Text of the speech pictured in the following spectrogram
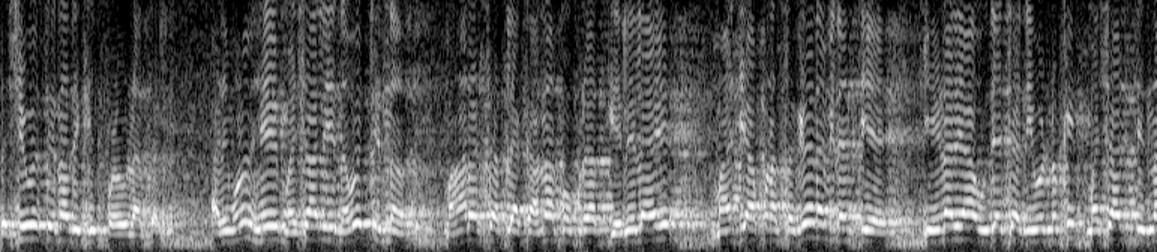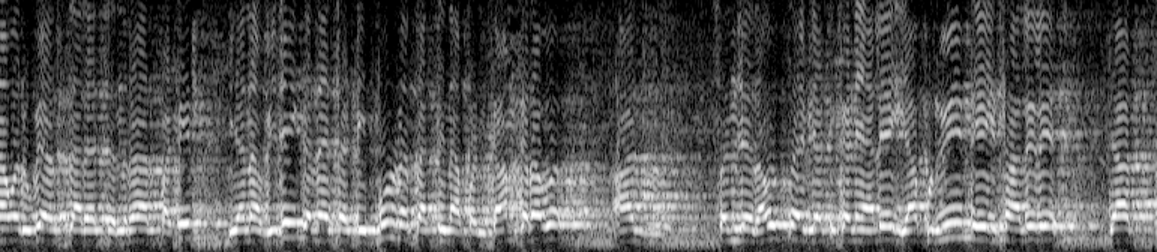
तर शिवसेना देखील पळवण्यात आली. आणि म्हणून हे मशाल हे नवचिन्ह महाराष्ट्रातल्या कानाकोपऱ्यात गेलेलं आहे. माझी आपण सगळ्यांना विनंती आहे की येणाऱ्या उद्याच्या निवडणुकीत मशाल चिन्हावर उभे असणाऱ्या चंद्रहार पाटील यांना विजयी करण्यासाठी पूर्ण ताकदीनं आपण काम करावं. आज संजय राऊत साहेब या ठिकाणी आले. यापूर्वी ते इथं आलेले. त्यात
